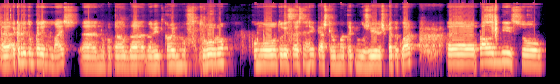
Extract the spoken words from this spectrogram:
uh, acredito um bocadinho mais uh, no papel da, da Bitcoin no futuro. Como tu disseste, Henrique, acho que é uma tecnologia espetacular. Para além disso,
